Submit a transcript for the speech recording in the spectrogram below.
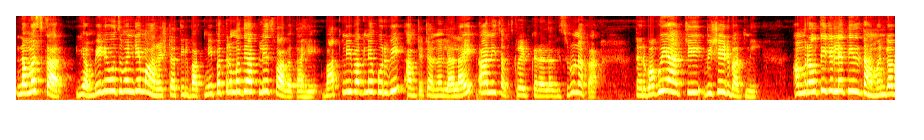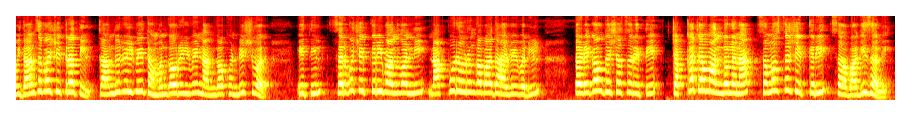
नमस्कार. एम बी न्यूज म्हणजे महाराष्ट्रातील बातमीपत्रामध्ये आपले स्वागत आहे. बातमी बघण्यापूर्वी आमच्या चॅनलला लाईक आणि सबस्क्राईब करायला विसरू नका. तर बघूया आजची विशेष बातमी. अमरावती जिल्ह्यातील धामणगाव विधानसभा क्षेत्रातील चांदूर रेल्वे धामणगाव रेल्वे नांदगाव खंडेश्वर येथील सर्व शेतकरी बांधवांनी नागपूर औरंगाबाद हायवेवरील तडेगाव दशासर येथे चक्काजाम आंदोलनात समस्त शेतकरी सहभागी झाले.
